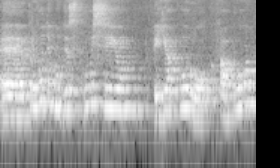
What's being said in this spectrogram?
е, проводимо дискусію як урок або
